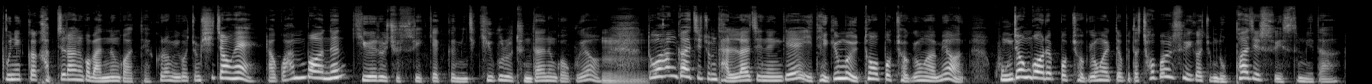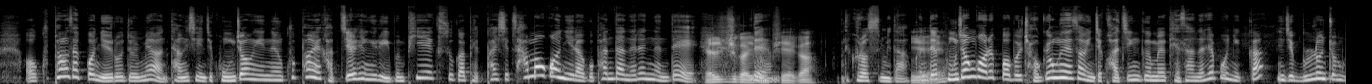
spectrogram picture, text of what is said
보니까 갑질하는 거 맞는 것 같아. 그럼 이거 좀 시정해라고 한 번은 기회를 줄 수 있게끔 이제 기구를 둔다는 거고요. 음. 또한 가지 좀 달라지는 게 이 대규모 유통업법 적용하면 공정거래법 적용할 때보다 처벌 수위가 좀 높아질 수 있습니다. 어, 쿠팡 사건 예로 들면 당시 이제 공정위는 쿠팡의 갑질 행위로 입은 피해 액수가 183억 원이라고 판단을 했는데 LG가 입은 네. 피해가 네, 그렇습니다. 예. 근데 공정거래법을 적용해서 이제 과징금을 계산을 해보니까 이제 물론 좀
